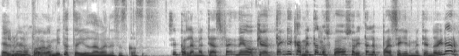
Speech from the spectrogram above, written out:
El mismo programita te ayudaba en esas cosas. Sí, pues le metías fe. Digo que técnicamente a los juegos ahorita le puedes seguir metiendo dinero.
